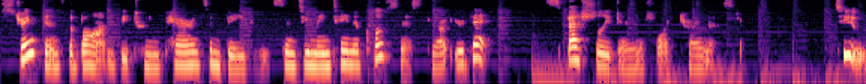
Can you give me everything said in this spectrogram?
strengthens the bond between parents and baby since you maintain a closeness throughout your day especially during the fourth trimester. Two,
